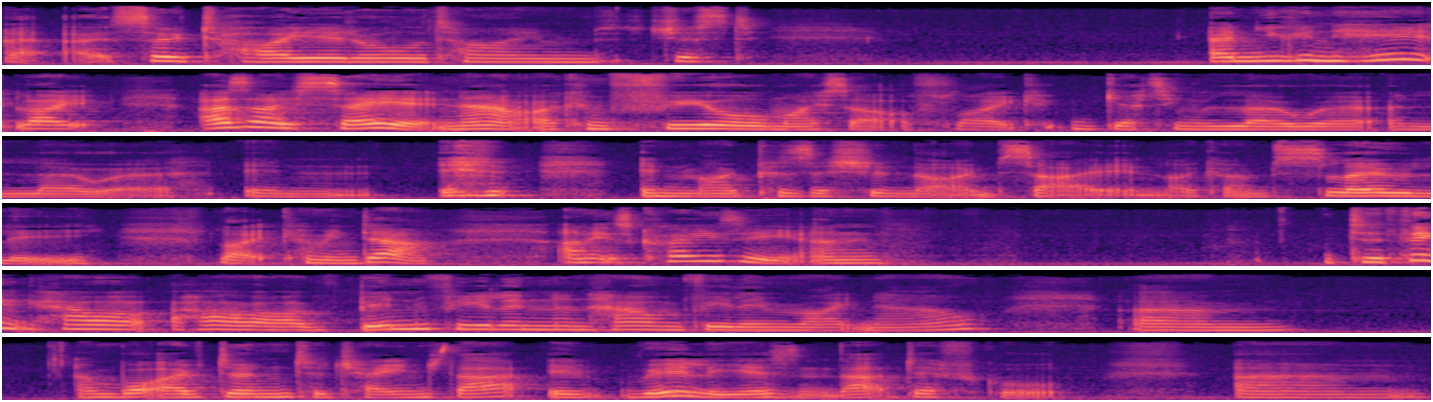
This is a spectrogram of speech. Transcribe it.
uh, so tired all the time. Just and you can hear like as I say it now, I can feel myself like getting lower and lower in in, in my position that I'm sat in. Like I'm slowly like coming down, and it's crazy. And to think how how I've been feeling and how I'm feeling right now, um, and what I've done to change that, it really isn't that difficult. Um,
